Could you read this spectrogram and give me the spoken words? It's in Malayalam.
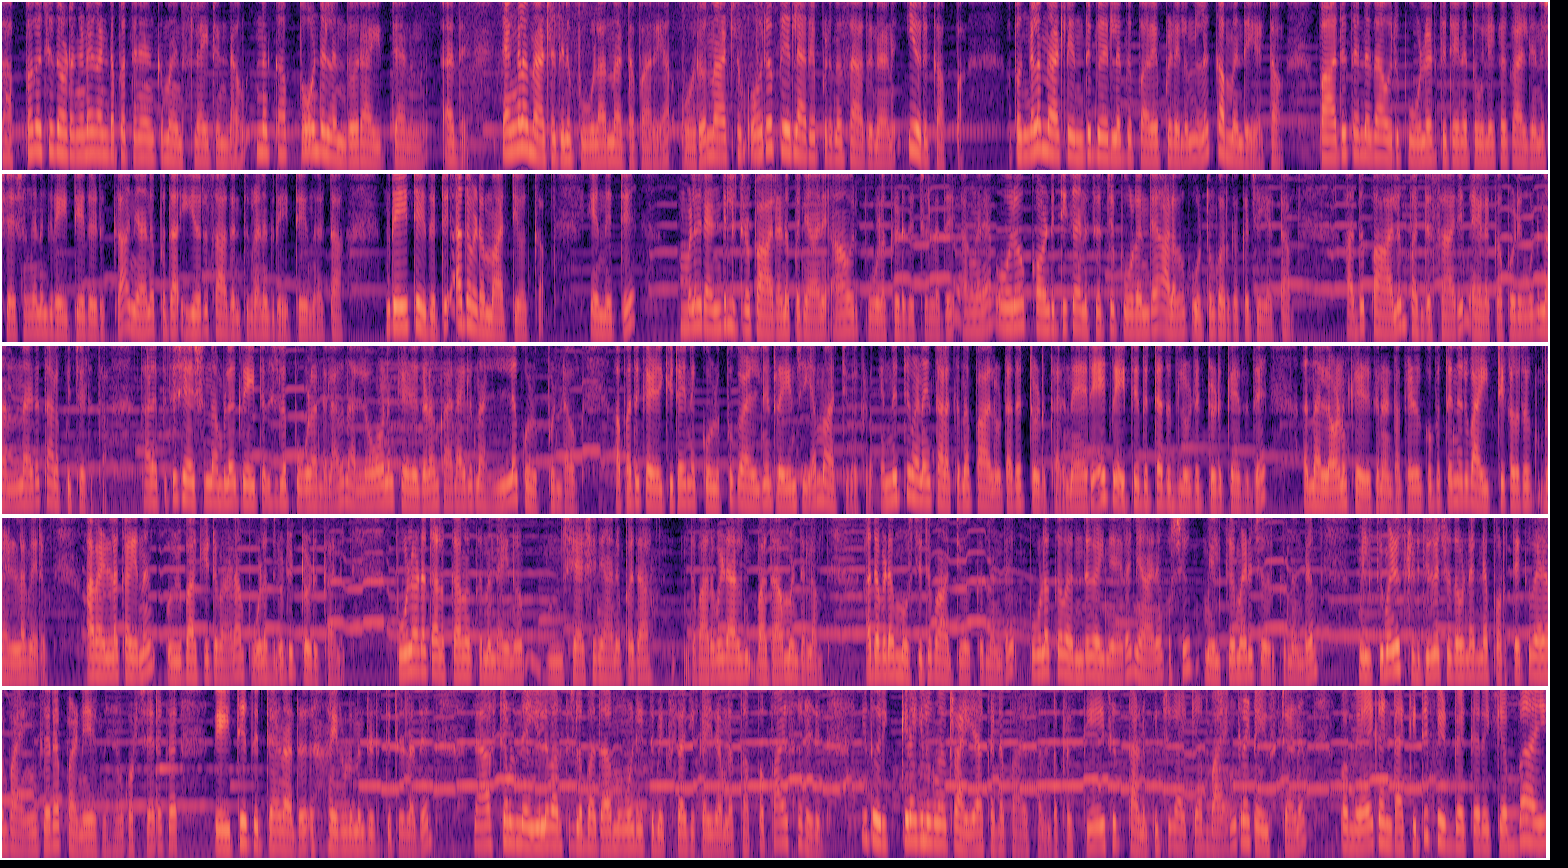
കപ്പ വെച്ച് തുടങ്ങണ കണ്ടപ്പോൾ തന്നെ ഞങ്ങൾക്ക് മനസ്സിലായിട്ടുണ്ടാവും. ഇന്ന് കപ്പ കൊണ്ടുള്ള എന്തോ ഒരു ഐറ്റാണെന്ന് അതെ ഞങ്ങളെ നാട്ടിൽ ഇതിന് പൂളാന്നാട്ട പറയാം. ഓരോ നാട്ടിലും ഓരോ പേരിൽ അറിയപ്പെടുന്ന സാധനമാണ് ഈ ഒരു കപ്പ. അപ്പോൾ നിങ്ങളെ നാട്ടിൽ എന്ത് പേരിൽ അത് പറയപ്പെടില്ല എന്നുള്ളത് കമന്റ് ചെയ്യാം കേട്ടോ അപ്പോൾ ആദ്യം തന്നെ ഇതാ ഒരു പൂളെടുത്തിട്ട് അതിന്റെ തൊലിയൊക്കെ കളഞ്ഞതിന് ശേഷം ഇങ്ങനെ ഗ്രേറ്റ് ചെയ്തെടുക്കുക ഞാനിപ്പോൾ ഇതാ ഈ ഒരു സാധനത്തിലാണ് ഗ്രേറ്റ് ചെയ്യുന്നത് കേട്ടോ ഗ്രേറ്റ് ചെയ്തിട്ട് അതവിടെ മാറ്റി വെക്കാം. എന്നിട്ട് നമ്മൾ രണ്ട് ലിറ്റർ പാലാണ് ഇപ്പോൾ ഞാൻ ആ ഒരു പൂളൊക്കെ എടുത്തിട്ടുള്ളത്. അങ്ങനെ ഓരോ ക്വാണ്ടിറ്റിക്ക് അനുസരിച്ച് പൂളിന്റെ അളവ് കൂട്ടും കുറക്കൊക്കെ ചെയ്യട്ടോ അത് പാലും പഞ്ചസാരയും ഏലക്കപ്പൊടിയും കൂടി നന്നായിട്ട് തിളപ്പിച്ചെടുക്കുക. തിളപ്പിച്ച ശേഷം നമ്മൾ ഗ്രേറ്റ് ചെയ്തിട്ടുള്ള പൂളുണ്ടല്ലോ അത് നല്ലോണം കഴുകണം കാരണം അതിൽ നല്ല കൊഴുപ്പുണ്ടാവും. അപ്പോൾ അത് കഴുകിയിട്ട് അതിന്റെ കൊഴുപ്പ് കളഞ്ഞ് ഡ്രെയിൻ ചെയ്യാൻ മാറ്റി വെക്കണം. എന്നിട്ട് വേണമെങ്കിൽ തിളക്കുന്ന പാലോട്ട് അത് ഇട്ട് കൊടുക്കാൻ. നേരെ ഗ്രേറ്റ് ചെയ്തിട്ട് അത് ഇതിലോട്ട് ഇട്ട് കൊടുക്കരുത്. അത് നല്ലോണം കഴുകണം കേട്ടോ കഴുകുമ്പോൾ തന്നെ ഒരു വൈറ്റ് കളർ വെള്ളം വരും. ആ വെള്ള കയ്യിൽ നിന്ന് ഒഴിവാക്കിയിട്ട് വേണം ആ പൂൾ അതിലോട്ട് ഇട്ട് കൊടുക്കാനും. പൂളവിടെ തിളക്കാൻ വെക്കുന്നുണ്ട്. അതിന് ശേഷം ഞാനിപ്പോൾ ഇതാ എന്താ വറവിടാൻ ബദാം ഉണ്ടല്ലോ അതവിടെ മുറിച്ചിട്ട് മാറ്റി വെക്കുന്നുണ്ട്. പൂളൊക്കെ വെന്ത് കഴിഞ്ഞ നേരം ഞാൻ കുറച്ച് മിൽക്ക് മേഡ് ചേർക്കുന്നുണ്ട്. മിൽക്ക് മേഡ് ഫ്രിഡ്ജിൽ വെച്ചതുകൊണ്ട് തന്നെ പുറത്തേക്ക് വരാൻ ഭയങ്കര പണിയായിരുന്നു. ഞാൻ കുറച്ച് നേരമൊക്കെ വെയിറ്റ് ചെയ്തിട്ടാണ് അത് അതിനോട് നിന്ന് എടുത്തിട്ടുള്ളത്. ലാസ്റ്റ് നമ്മൾ നെയ്യിൽ വറുത്തിട്ടുള്ള ബദാമും കൂടി ഇട്ട് മിക്സ് ആക്കി കഴിഞ്ഞാൽ നമ്മളെ കപ്പ പായസം റെഡി ഇതൊരിക്കലെങ്കിലും നിങ്ങൾ ട്രൈ ആക്കേണ്ട പായസമുണ്ട് പ്രത്യേകിച്ച് തണുപ്പിച്ച് കഴിക്കാൻ ഭയങ്കര ടേസ്റ്റാണ് അപ്പം വേഗം ഉണ്ടാക്കിയിട്ട് ഫീഡ്ബാക്ക് അറിയിക്കുക ബൈ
